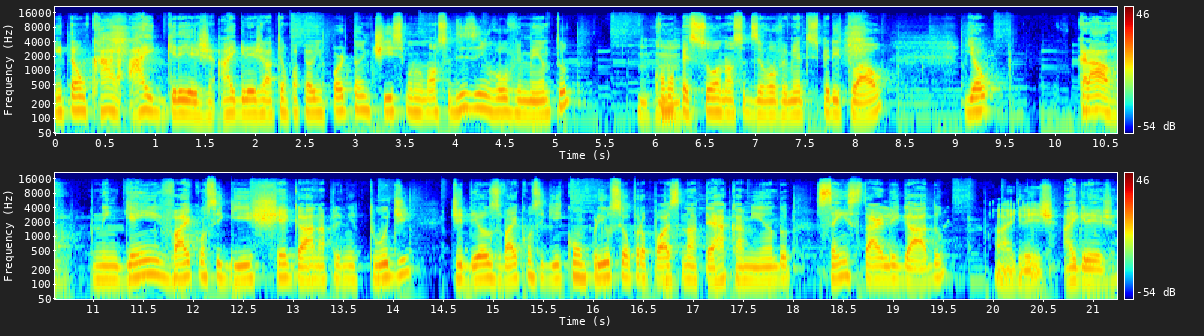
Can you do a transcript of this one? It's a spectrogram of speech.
Então, cara, a igreja, a igreja ela tem um papel importantíssimo no nosso desenvolvimento Uhum. como pessoa, nosso desenvolvimento espiritual. E eu cravo, ninguém vai conseguir chegar na plenitude de Deus, vai conseguir cumprir o seu propósito na terra caminhando sem estar ligado A igreja. à igreja,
